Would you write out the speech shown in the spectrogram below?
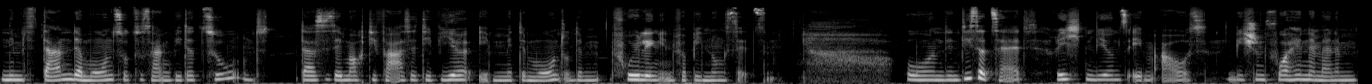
nimmt dann der Mond sozusagen wieder zu und das ist eben auch die Phase, die wir eben mit dem Mond und dem Frühling in Verbindung setzen. Und in dieser Zeit richten wir uns eben aus. Wie ich schon vorhin in meinem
